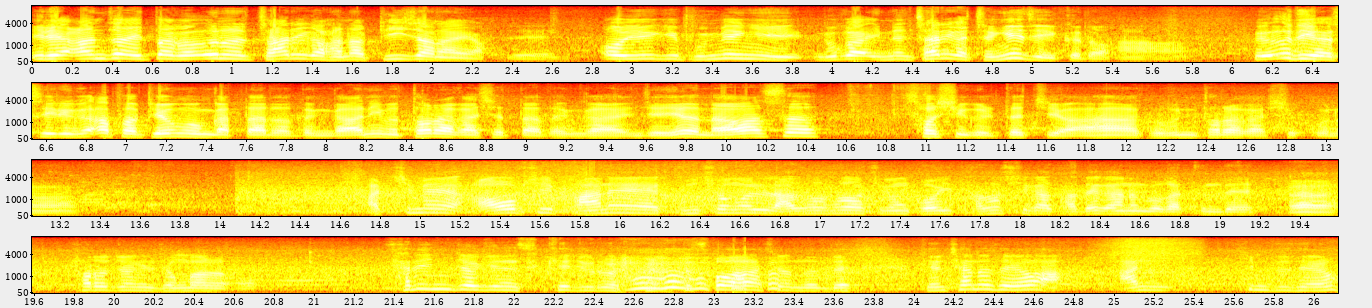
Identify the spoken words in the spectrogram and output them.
이래 앉아 있다가 어느 자리가 하나 비잖아요. 어 여기 분명히 누가 있는 자리가 정해져 있거든. 그 어디 가서 이런 거 아파 병원 갔다라든가 아니면 돌아가셨다든가 이제 여 나와서 소식을 듣지요. 아 그분이 돌아가셨구나. 아침에 9시 반에 군청을 나서서 지금 거의 5시가 다 돼가는 것 같은데 예. 하루 종일 정말 어, 살인적인 스케줄을 소화하셨는데 괜찮으세요? 아, 안 힘드세요?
